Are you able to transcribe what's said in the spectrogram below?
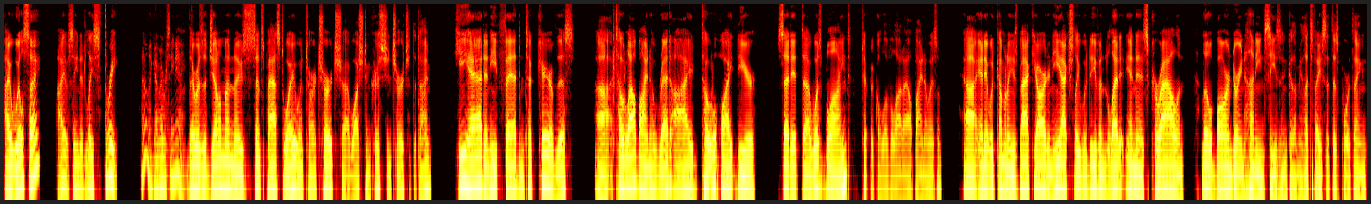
I will say, I have seen at least three. I don't think I've ever seen any. There was a gentleman who's since passed away, went to our church, uh, Washington Christian Church at the time. He had and he fed and took care of this uh, total albino, red eyed, total white deer. Said it uh, was blind, typical of a lot of albinoism. Uh, and it would come in his backyard, and he actually would even let it in his corral and little barn during hunting season. Because, I mean, let's face it, this poor thing,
